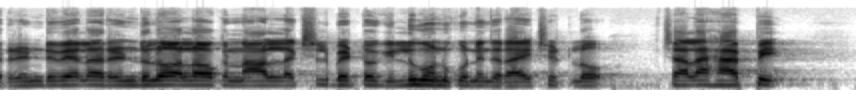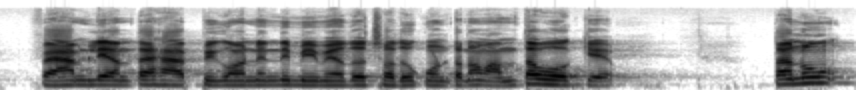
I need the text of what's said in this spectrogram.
రెండు వేల రెండులో అలా ఒక నాలుగు లక్షలు పెట్టి ఒక ఇల్లు కొనుక్కునింది రాయచెట్లో. చాలా హ్యాపీ. ఫ్యామిలీ అంతా హ్యాపీగా ఉన్నింది. మేమేదో చదువుకుంటున్నాం. అంతా ఓకే. తను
